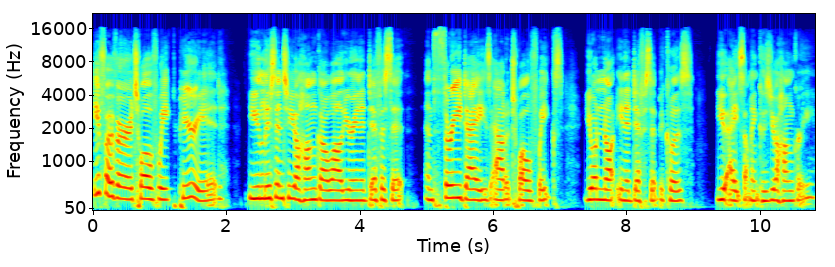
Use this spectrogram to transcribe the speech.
if over a 12 week period, you listen to your hunger while you're in a deficit, and three days out of 12 weeks, you're not in a deficit because you ate something because you're hungry.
